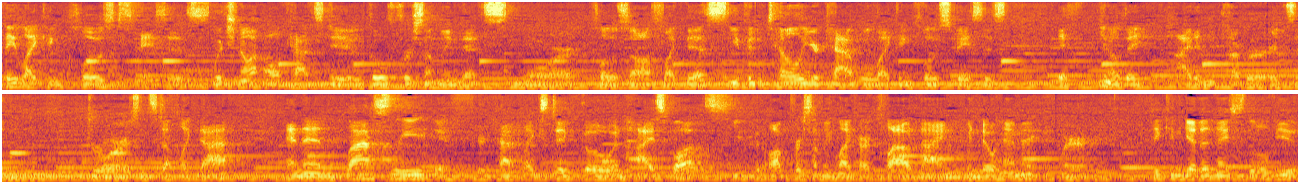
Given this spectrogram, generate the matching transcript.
they like enclosed spaces, which not all cats do, go for something that's more closed off like this. You can tell your cat will like enclosed spaces if, you know, they hide in the cupboards and drawers and stuff like that. And then lastly, if your cat likes to go in high spots, you could opt for something like our Cloud9 window hammock where they can get a nice little view.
